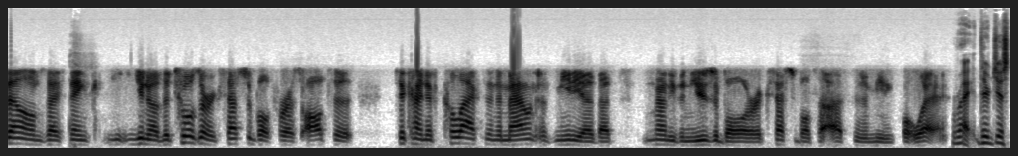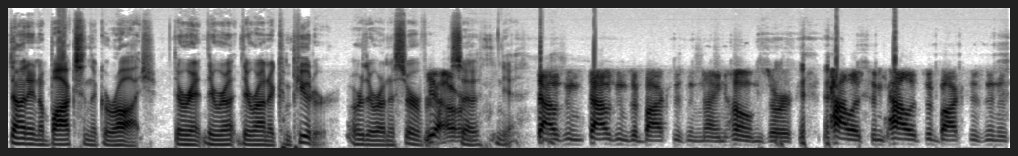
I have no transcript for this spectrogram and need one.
films. I think you know the tools are accessible for us all to to kind of collect an amount of media that's not even usable or accessible to us in a meaningful way. Right. They're just not in a box in the garage. They're in, they're they're on a computer or they're on a server. Yeah. So yeah. Thousands thousands of boxes in nine homes, or pallets and pallets of boxes in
